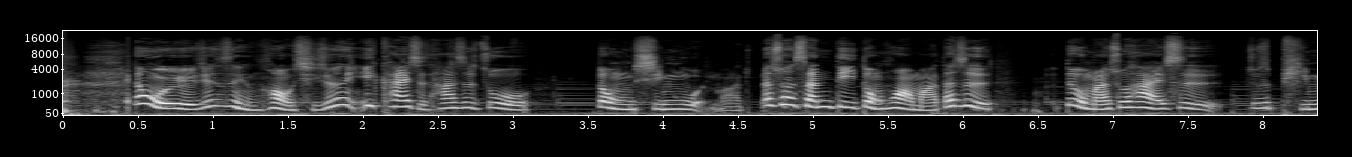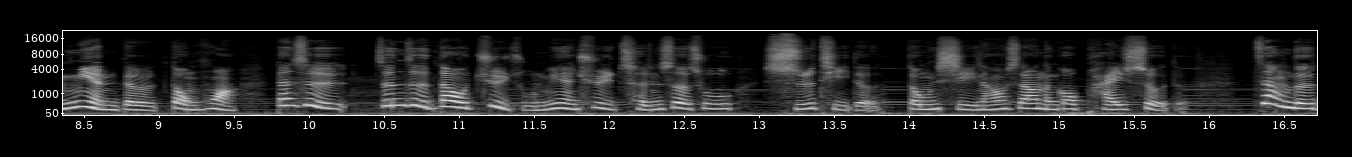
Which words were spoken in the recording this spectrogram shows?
但我有一件事情很好奇，就是一开始他是做动新闻嘛，那算三 D 动画吗？但是对我们来说，它还是就是平面的动画。但是真正到剧组里面去陈设出实体的东西，然后是要能够拍摄的，这样的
